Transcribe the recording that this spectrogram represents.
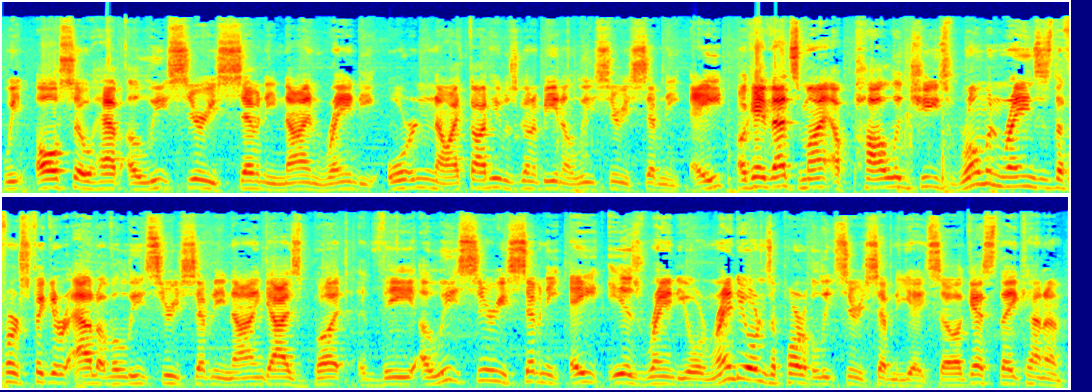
We also have Elite Series 79 Randy Orton. Now, I thought he was going to be in Elite Series 78. Okay, that's my apologies. Roman Reigns is the first figure out of Elite Series 79, guys, but the Elite Series 78 is Randy Orton. Randy Orton's a part of Elite Series 78, so I guess they kind of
